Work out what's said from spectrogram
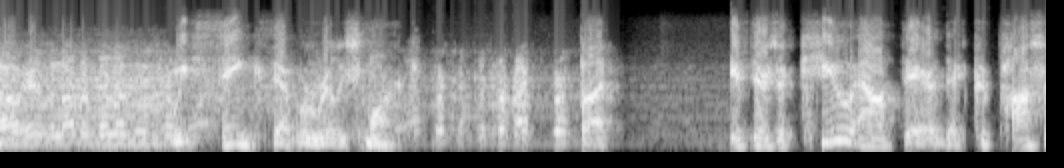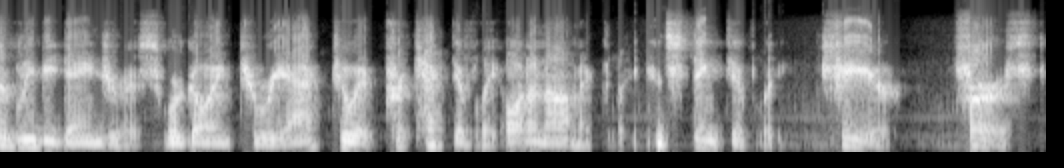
Now, here's another bulletin we think that we're really smart. But if there's a cue out there that could possibly be dangerous, we're going to react to it protectively, autonomically, instinctively, fear first,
